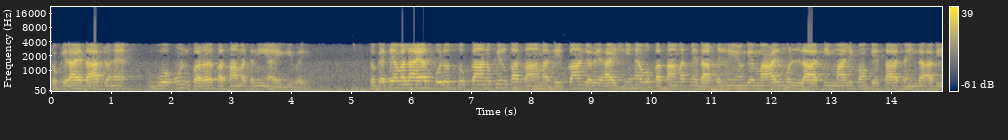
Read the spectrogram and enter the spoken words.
تو کرایہ دار جو ہیں وہ ان پر قسامت نہیں آئے گی بھائی۔ تو کہتے ہیں ولایت فل فل قسامت سکان جو رہائشی ہیں وہ قسامت میں داخل نہیں ہوں گے۔ مال ملا کی مالکوں کے ساتھ ہند ابی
